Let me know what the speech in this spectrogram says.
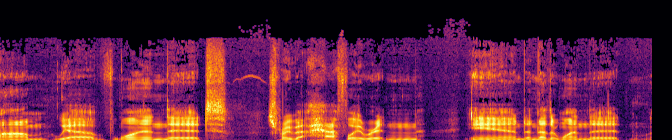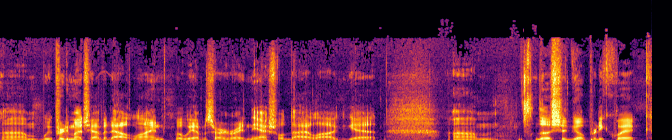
Um, we have one that is probably about halfway written, and another one that um, we pretty much have it outlined, but we haven't started writing the actual dialogue yet. Um, those should go pretty quick.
